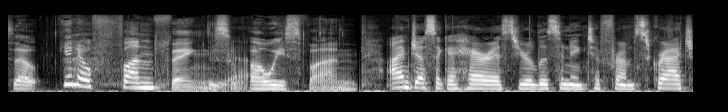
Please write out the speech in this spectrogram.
So, you know, fun things, yeah. always fun. I'm Jessica Harris. You're listening to From Scratch.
